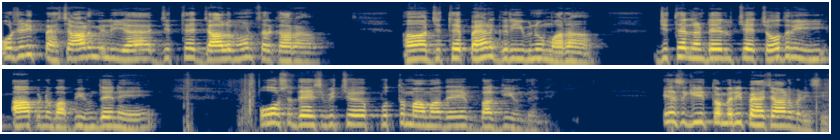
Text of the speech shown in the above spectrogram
ਔਰ ਜਿਹੜੀ ਪਹਿਚਾਣ ਮਿਲੀ ਹੈ, ਜਿੱਥੇ ਜ਼ਾਲਮ ਹੋਣ ਸਰਕਾਰਾਂ ਜਿੱਥੇ ਪਹਿਣ ਗਰੀਬ ਨੂੰ ਮਾਰਾਂ, ਜਿੱਥੇ ਲੰਡੇ ਲੁੱਚੇ ਚੌਧਰੀ ਆਪ ਨਵਾਬੀ ਹੁੰਦੇ ਨੇ, ਉਸ ਦੇਸ਼ ਵਿੱਚ ਪੁੱਤ ਮਾਵਾਂ ਦੇ ਬਾਗੀ ਹੁੰਦੇ ਨੇ। ਇਸ ਗੀਤ ਤੋਂ ਮੇਰੀ ਪਹਿਚਾਣ ਬਣੀ ਸੀ।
